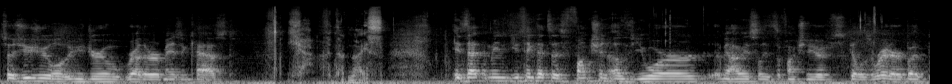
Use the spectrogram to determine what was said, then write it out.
So as usual, you drew rather amazing cast. Yeah, nice. Is that? I mean, do you think that's a function of your? I mean, obviously it's a function of your skill as a writer, but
